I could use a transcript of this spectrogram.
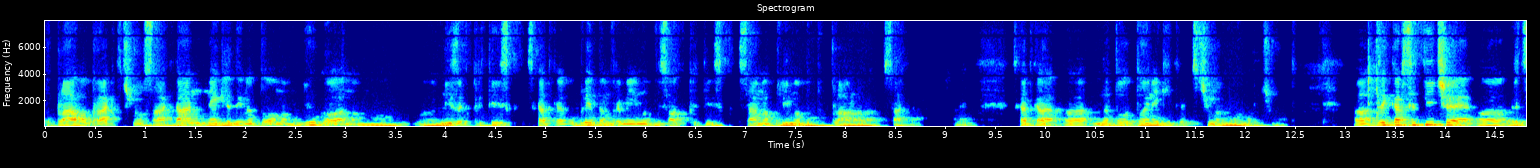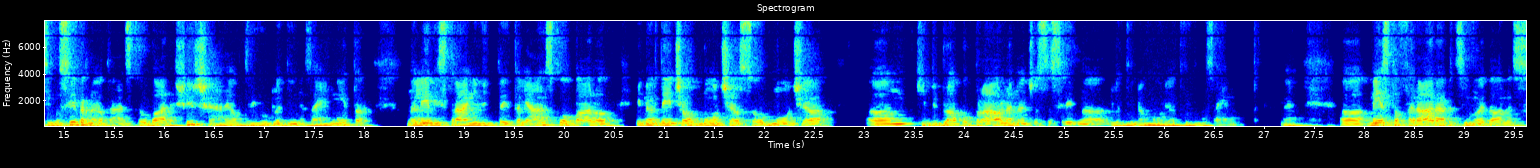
poplavo praktično vsak dan, ne glede na to, a imamo jugo, a imamo nizek pritisk, skratka, ob lepem vremenu visok pritisk, sama plima bo poplavljala vsak dan, ne. Skratka, na to, to je nekaj, s čimer moramo računati. zdaj, kar se tiče recimo severne Jadranske obale širše, ne, ob dvigu gladine za en meter, na levi strani vidite italijansko obalo in rdeča območja so območja, ki bi bila poplavljena, če se srednja gladina morja dvigne za en meter, ne. mesto Ferrara recimo je danes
